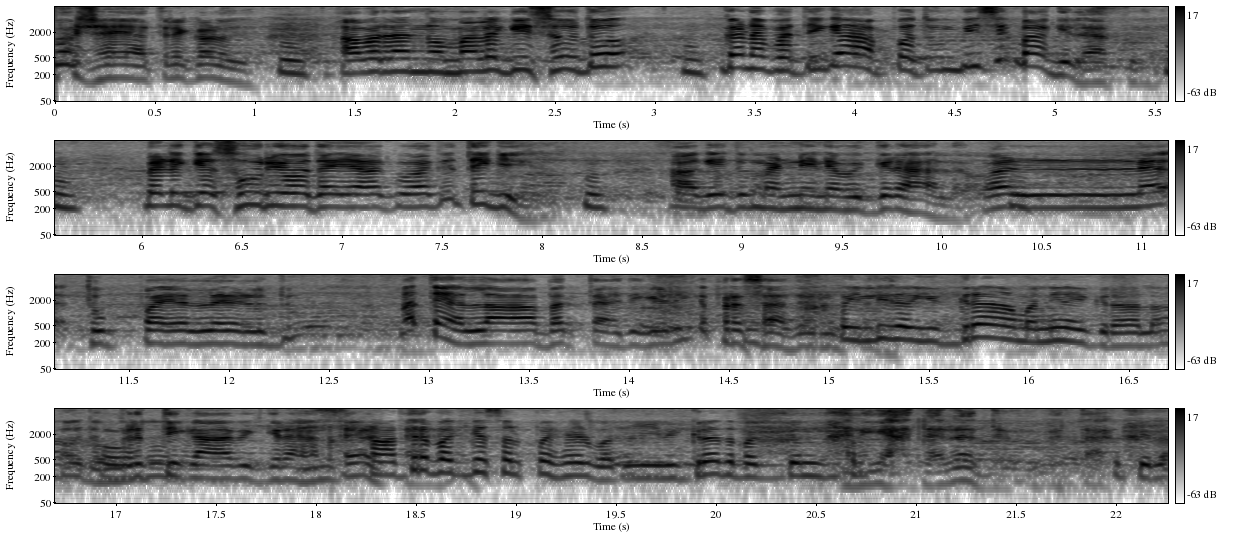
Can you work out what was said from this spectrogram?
ಘೋಷಯಾತ್ರೆ ಕಳೆದು. ಅವರನ್ನು ಮಲಗಿಸುವುದು ಗಣಪತಿಗೆ ಅಪ್ಪ ತುಂಬಿಸಿ ಬಾಗಿಲು ಹಾಕುವುದು. ಬೆಳಿಗ್ಗೆ ಸೂರ್ಯೋದಯ ಆಗುವಾಗ ತೆಗೆಯುವುದು. ಹಾಗೆ ಇದು ಮಣ್ಣಿನ ವಿಗ್ರಹ ಅಲ್ಲ. ಒಳ್ಳೆ ತುಪ್ಪ ಎಲ್ಲ ಎಳೆದು ಮತ್ತೆ ಎಲ್ಲ ಭಕ್ತಾದಿಗಳಿಗೆ ಪ್ರಸಾದ ರೂಪ. ಇಲ್ಲಿ ವಿಗ್ರಹ ಮಣ್ಣಿನ ವಿಗ್ರಹ ಅಲ್ಲ? ಹೌದು ಮೃತ್ತಿಕಾ ವಿಗ್ರಹ ಅಂತ ಹೇಳಿ ಅದ್ರ ಬಗ್ಗೆ ಸ್ವಲ್ಪ ಹೇಳ್ಬೋದು. ಈ ವಿಗ್ರಹದ ಬಗ್ಗೆ ಒಂದು ನನಗೆ ಅದರದ್ದು ಗೊತ್ತಾ? ಗೊತ್ತಿಲ್ಲ.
